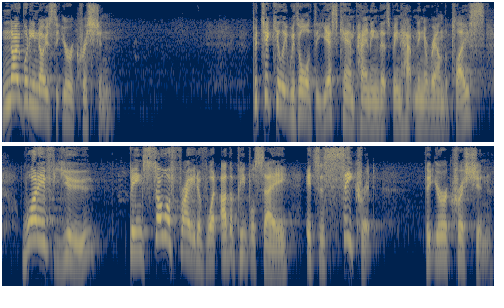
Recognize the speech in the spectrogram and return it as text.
nobody knows that you're a Christian? Particularly with all of the yes campaigning that's been happening around the place. What if you, being so afraid of what other people say, it's a secret that you're a Christian?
